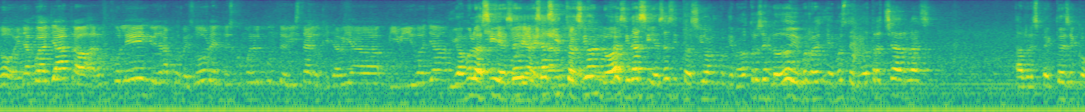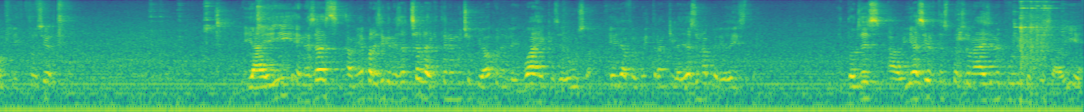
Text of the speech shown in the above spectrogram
No, ella fue allá a trabajar en un colegio, ella era profesora, entonces cómo era el punto de vista de lo que ella había vivido allá. Digámoslo así, ese- esa situación, lo voy a decir así, esa situación, porque nosotros en Lodoy hemos, hemos tenido otras charlas al respecto de ese conflicto, ¿cierto? Y ahí, en esas, a mí me parece que en esas charlas hay que tener mucho cuidado con el lenguaje que se usa. Ella fue muy tranquila, ella es una periodista. Entonces, había ciertos personajes en el público que sabían.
